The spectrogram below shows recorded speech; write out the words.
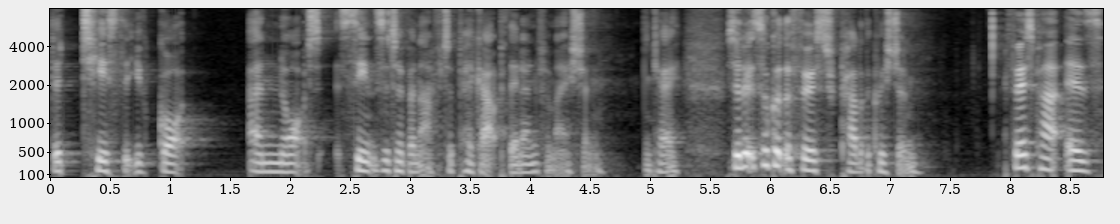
the tests that you've got are not sensitive enough to pick up that information. Okay, so let's look at the first part of the question. First part is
